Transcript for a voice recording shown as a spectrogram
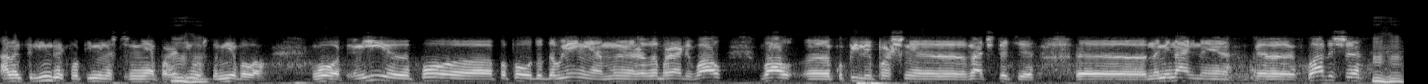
А на цилиндрах вот именно что меня поразило, uh-huh. что не было. Вот. И э, по, по поводу давления мы разобрали вал. Вал э, купили поршни, э, значит, эти э, номинальные э, вкладыши. Uh-huh.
